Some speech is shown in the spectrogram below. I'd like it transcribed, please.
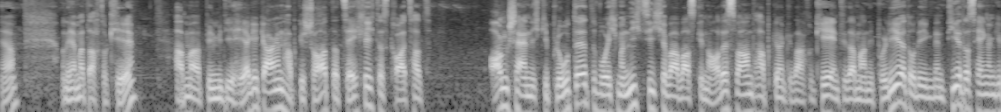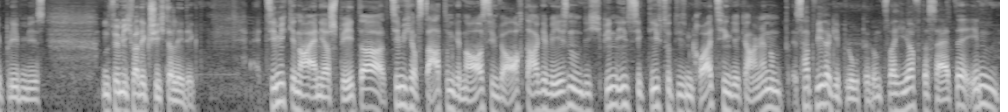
Ja? Und ich habe mir gedacht, okay, wir, bin mit ihr hergegangen, habe geschaut, tatsächlich, das Kreuz hat augenscheinlich geblutet, wo ich mir nicht sicher war, was genau das war und habe gedacht, okay, entweder manipuliert oder irgendein Tier, das hängen geblieben ist. Und für mich war die Geschichte erledigt. Ziemlich genau ein Jahr später, ziemlich aufs Datum genau, sind wir auch da gewesen und ich bin instinktiv zu diesem Kreuz hingegangen und es hat wieder geblutet. Und zwar hier auf der Seite, eben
